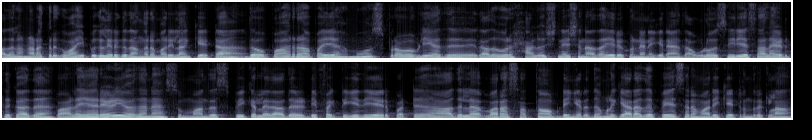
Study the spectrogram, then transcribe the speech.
அதெல்லாம் நடக்கிறதுக்கு வாய்ப்புகள் இருக்குதாங்கிற மாதிரிலாம் கேட்டா இதோ பாடுறா பையா மோஸ்ட் ப்ராபப்ளி அது ஏதாவது ஒரு ஹலூசினேஷனாக தான் இருக்கும்னு நினைக்கிறேன். அது அவ்வளோ சீரியஸாலாம் எடுத்துக்காத. பழைய ரேடியோ தானே. சும்மா அந்த ஸ்பீக்கரில் ஏதாவது டிஃபெக்ட் இது ஏற்பட்டு அதில் வர சத்தம் அப்படிங்கிறது உங்களுக்கு யாராவது பேசுகிற மாதிரி கேட்டிருந்துருக்கலாம்.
